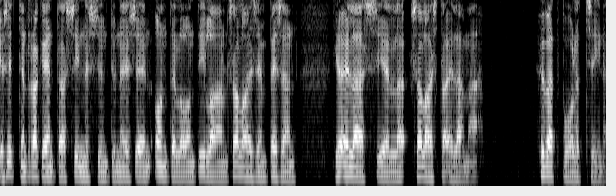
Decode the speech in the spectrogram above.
ja sitten rakentaa sinne syntyneeseen onteloon tilaan salaisen pesän ja elää siellä salaista elämää. Hyvät puolet siinä.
